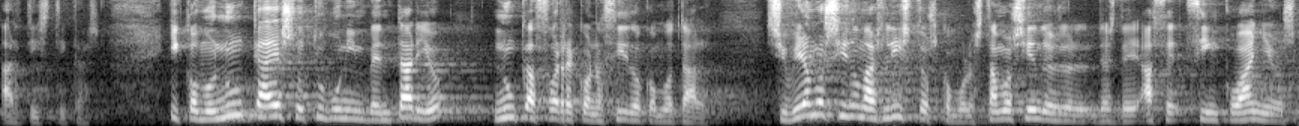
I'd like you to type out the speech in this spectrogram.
artísticas. Y como nunca eso tuvo un inventario, nunca fue reconocido como tal. Si hubiéramos sido más listos, como lo estamos siendo desde, hace cinco años,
